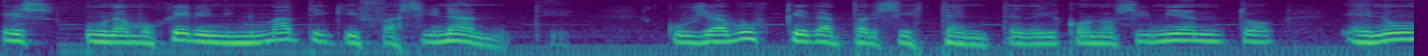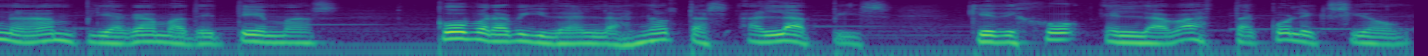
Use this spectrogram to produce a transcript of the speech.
es una mujer enigmática y fascinante, cuya búsqueda persistente del conocimiento en una amplia gama de temas cobra vida en las notas a lápiz que dejó en la vasta colección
